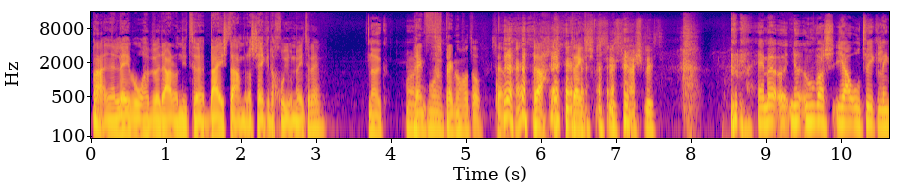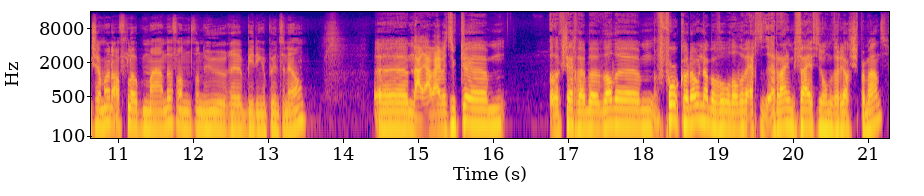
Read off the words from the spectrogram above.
Nou, en een label hebben we daar nog niet bij staan, maar dat is zeker de goede om mee te nemen. Leuk. Gesprek nog wat op. Zo, hè? Ja, thanks. Precies, alsjeblieft. Hey, maar hoe was jouw ontwikkeling zeg maar, de afgelopen maanden van, van huurbiedingen.nl? Eh, nou ja, wij hebben natuurlijk, ehm, wat ik zeg, we hebben wel de, ehm, voor corona bijvoorbeeld hadden we echt ruim 1500 reacties per maand.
